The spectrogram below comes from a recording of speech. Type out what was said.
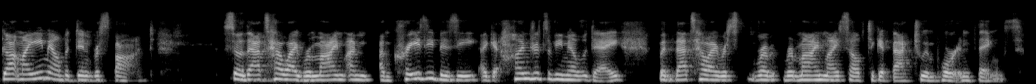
got my email but didn't respond. So that's how I remind. I'm I'm crazy busy. I get hundreds of emails a day, but that's how I re- remind myself to get back to important things.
